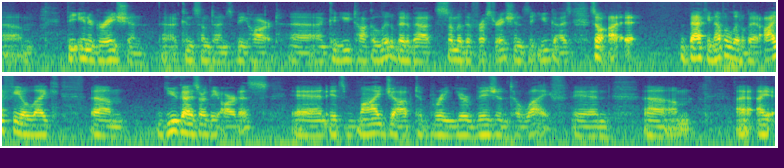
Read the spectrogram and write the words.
um, the integration uh, can sometimes be hard. Uh, can you talk a little bit about some of the frustrations that you guys? So, I, backing up a little bit, I feel like um, you guys are the artists, and it's my job to bring your vision to life. And um, I, I,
